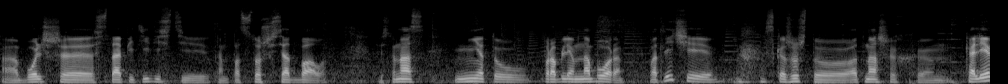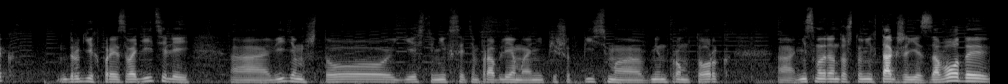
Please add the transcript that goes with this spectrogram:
э, больше 150, там, под 160 баллов. То есть у нас нету проблем набора. В отличие, скажу, что от наших э, коллег, других производителей, э, видим, что есть у них с этим проблемы. Они пишут письма в Минпромторг, а, несмотря на то, что у них также есть заводы,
